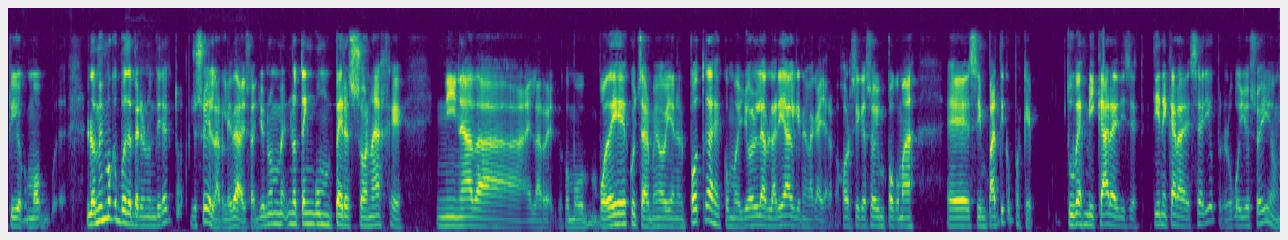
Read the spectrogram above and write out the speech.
tío, como lo mismo que puedes ver en un directo, yo soy en la realidad. O sea, yo no, me- no tengo un personaje ni nada en la red. Como podéis escucharme hoy en el podcast, es como yo le hablaría a alguien en la calle. A lo mejor sí que soy un poco más eh, simpático porque tú ves mi cara y dices, tiene cara de serio, pero luego yo soy un,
